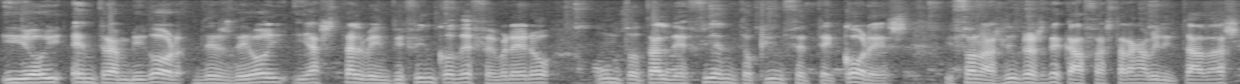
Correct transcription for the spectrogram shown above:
y hoy entra en vigor desde hoy y hasta el 25 de febrero un total de 115 tecores y zonas libres de caza estarán habilitadas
